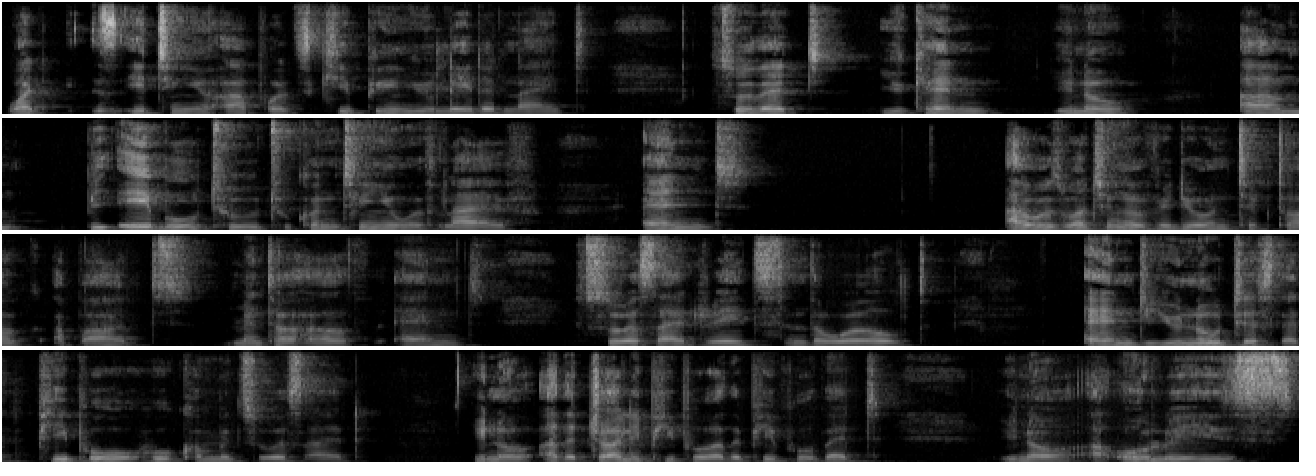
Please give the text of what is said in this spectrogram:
what is eating you up, what's keeping you late at night, so that you can, you know, um, be able to to continue with life. And I was watching a video on TikTok about mental health and suicide rates in the world, and you notice that people who commit suicide you know, are the jolly people, are the people that, you know, are always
